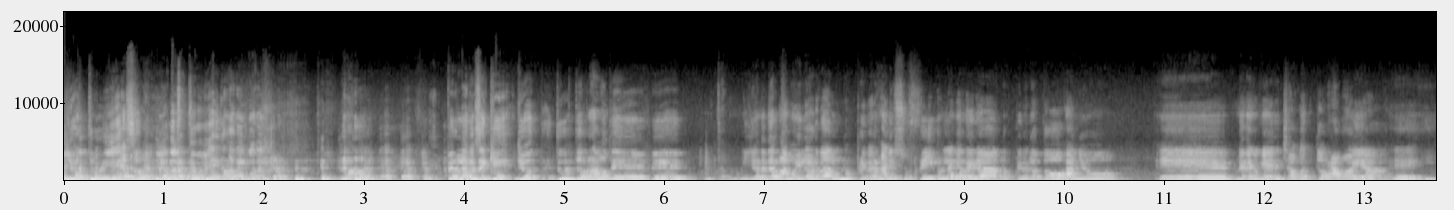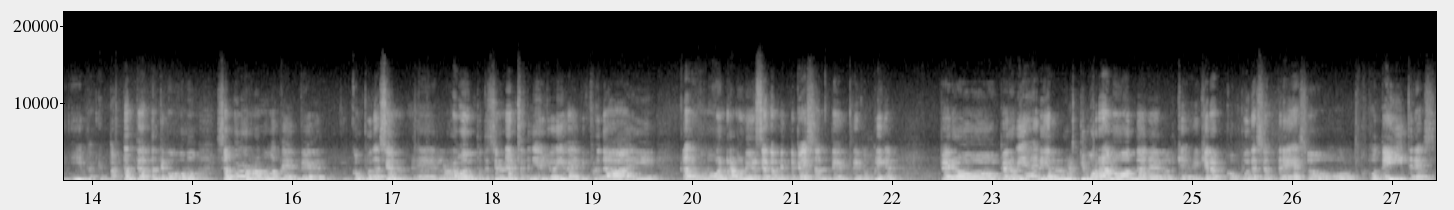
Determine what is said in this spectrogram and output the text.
yo estudié eso, yo no lo estudié, no lo tengo tan claro. No. Pero la cosa es que yo tuve estos ramos de, de millones de ramos y la verdad, los primeros años sufrí con la carrera, los primeros dos años eh, me tengo que haber echado cuántos ramos había eh, y, y bastante, bastante poco como, salvo los ramos de, de computación. Eh, los ramos de computación eran entretenidos, yo iba y disfrutaba y, claro, como buen ramo universidad también te pesan, te, te complican. Pero, pero bien, y el último ramo onda en el que, que era computación 3 o, o TI 3.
